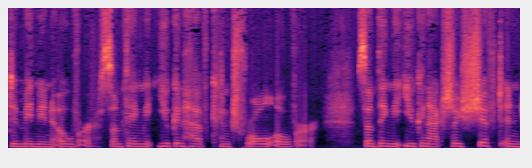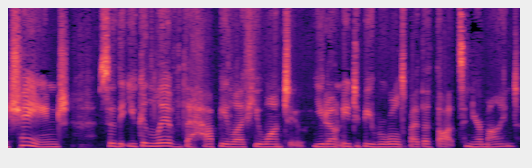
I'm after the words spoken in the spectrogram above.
dominion over, something that you can have control over, something that you can actually shift and change so that you can live the happy life you want to. You don't need to be ruled by the thoughts in your mind.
